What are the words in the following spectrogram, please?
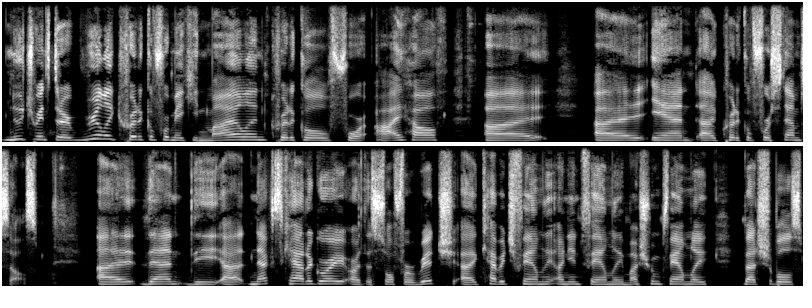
nutrients that are really critical for making myelin, critical for eye health, and critical for stem cells. Uh, then the uh, next category are the sulfur rich uh, cabbage family, onion family, mushroom family vegetables,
